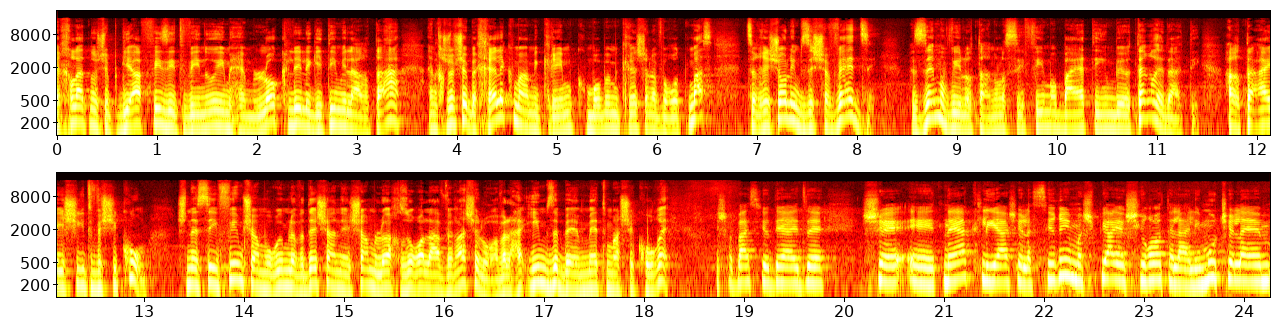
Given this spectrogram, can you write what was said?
החלטנו שפגיעה פיזית ועינויים הם לא כלי לגיטימי להרתעה, אני חושב שבחלק מהמקרים, כמו במקרה של עבירות מס, צריך לשאול אם זה שווה את זה. וזה מוביל אותנו לסעיפים הבעייתיים ביותר לדעתי, הרתעה אישית ושיקום. שני סעיפים שאמורים לוודא שהנאשם לא יחזור על העבירה שלו, אבל האם זה באמת מה שקורה? שב"ס יודע את זה, שתנאי הכליאה של אסירים משפיעה ישירות על האלימות שלהם,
